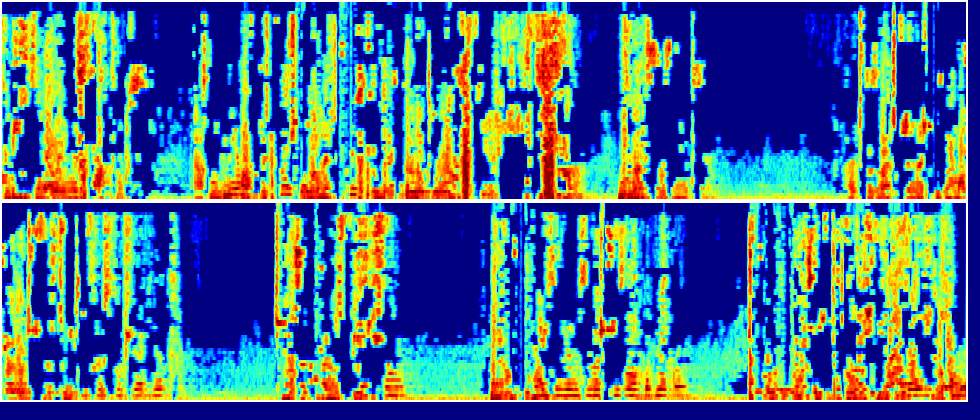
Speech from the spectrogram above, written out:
kobiety miały inny status. Teraz mówi, nie ma, w Chrystusie mamy wszyscy dostęp do tej łaski. Nie ma różnicy. Ale to znaczy, że mężczyzna może rodzić różnicy w Chrystusie, jak jest? Czy może kochani z pierwszą? Mają różnicę między mężczyzną a kobietą? Czy może być taką razem w domu,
